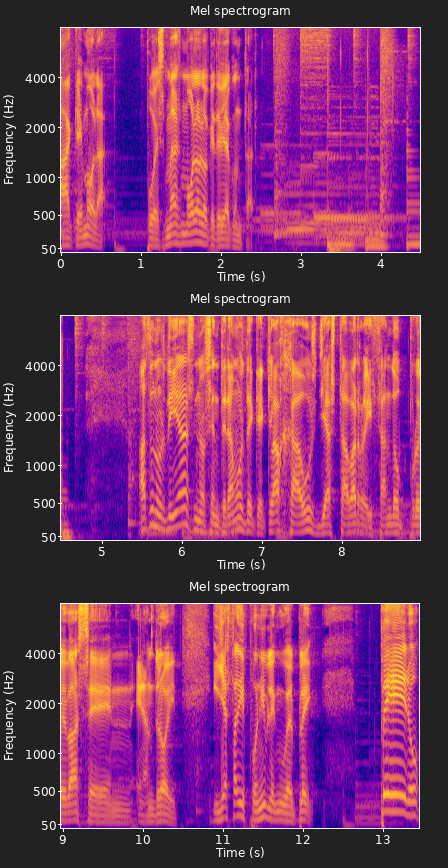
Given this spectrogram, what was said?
¿A qué mola? Pues más mola lo que te voy a contar. Hace unos días nos enteramos de que Clubhouse ya estaba realizando pruebas en, en, Android y ya está disponible en Google Play. Pero,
